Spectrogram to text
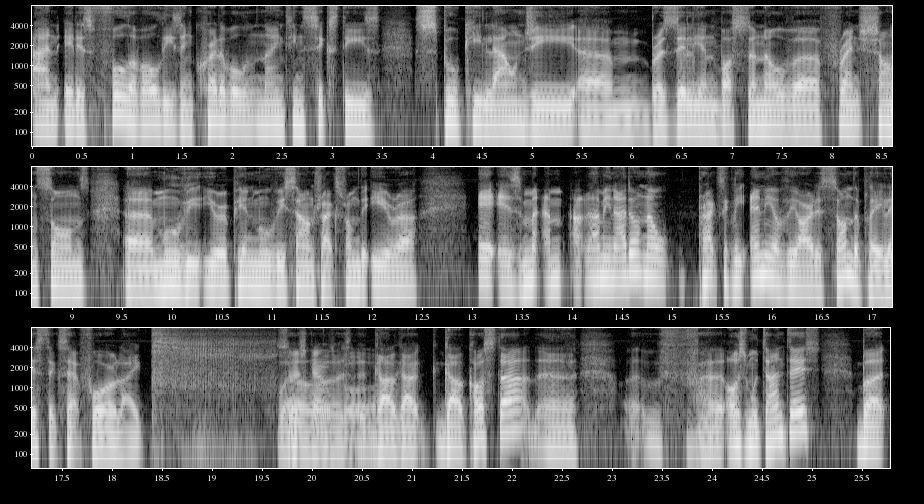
And it is full of all these incredible 1960s spooky, loungy, um, Brazilian bossa nova, French chansons, uh, movie, European movie soundtracks from the era. It is. um, I mean, I don't know practically any of the artists on the playlist except for like well, Gainsbourg. Gal, Gal, Gal Costa, uh, uh, Os Mutantes, but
